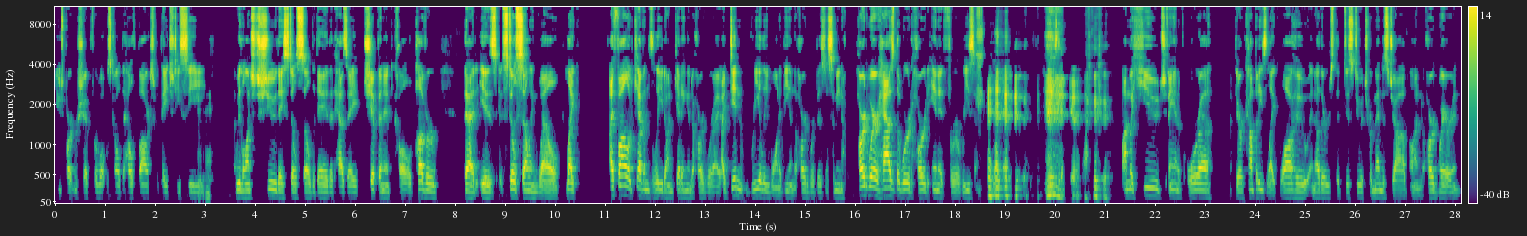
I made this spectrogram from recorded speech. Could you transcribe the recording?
huge partnership for what was called the Health Box with HTC. Mm-hmm. We launched a shoe they still sell today that has a chip in it called HOVR that is still selling well. Like I followed Kevin's lead on getting into hardware. I, I, didn't really want to be in the hardware business. I mean, hardware has the word hard in it for a reason. I'm a huge fan of Oura. There are companies like Wahoo and others that just do a tremendous job on hardware. And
